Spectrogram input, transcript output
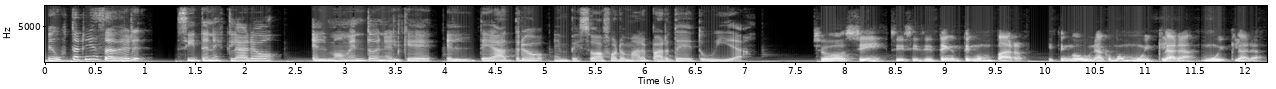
Me gustaría saber si tenés claro el momento en el que el teatro empezó a formar parte de tu vida. Yo sí, sí, sí, sí tengo un par. Y tengo una como muy clara, muy clara.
